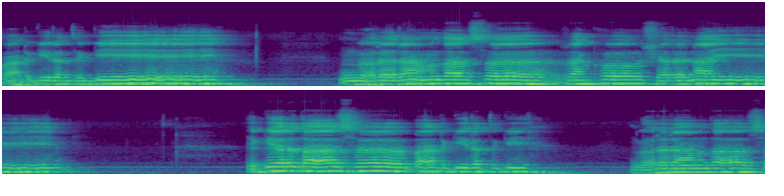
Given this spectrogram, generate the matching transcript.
ਪਾਠ ਕੀਰਤ ਕੀ। ਗੁਰ ਰਾਮਦਾਸ ਰੱਖੋ ਸ਼ਰਨਾਈ। ਇਕ ਅਰਦਾਸ ਪਾਠ ਕੀਰਤ ਕੀ। ਗੁਰ ਰਾਮਦਾਸ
